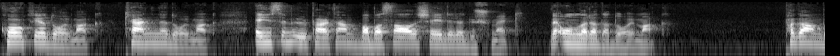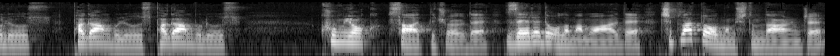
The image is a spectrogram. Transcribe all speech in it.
Korkuya doymak, kendine doymak, ensemi ürperten babasal şeylere düşmek ve onlara da doymak. Pagan blues, pagan blues, pagan blues. Kum yok saatli çölde, zerre de olamam o halde, çıplak da olmamıştım daha önce.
